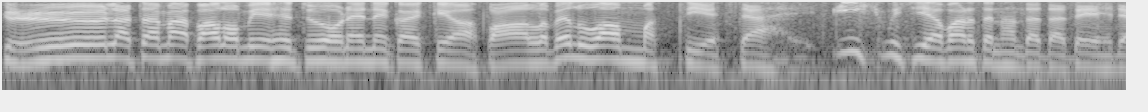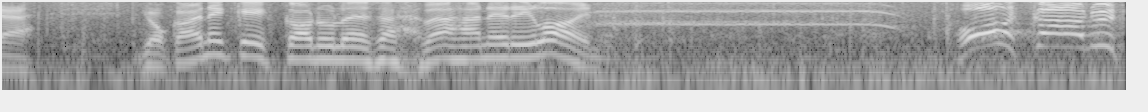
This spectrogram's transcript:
Kyllä tämä palomiehen työ on ennen kaikkea palveluammatti, että ihmisiä vartenhan tätä tehdään. Jokainen keikka on yleensä vähän erilainen. Olkaa nyt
